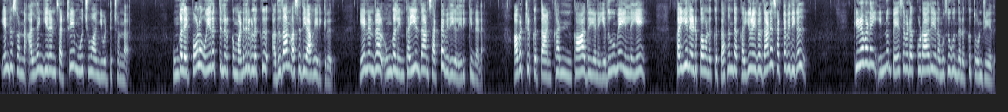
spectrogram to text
என்று சொன்ன அல்லங்கீரன் சற்றே மூச்சு வாங்கிவிட்டு சொன்னார். உங்களைப் போல உயரத்தில் இருக்கும் மனிதர்களுக்கு அதுதான் வசதியாக இருக்கிறது. ஏனென்றால் உங்களின் கையில் தான் சட்ட விதிகள் இருக்கின்றன. அவற்றுக்குத்தான் கண் காது என எதுவுமே இல்லையே. கையில் எடுப்பவனுக்கு தகுந்த கையுறைகள் தானே சட்ட விதிகள்? கிழவனை இன்னும் பேசவிடக்கூடாது என முசுகுந்தனுக்கு தோன்றியது.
